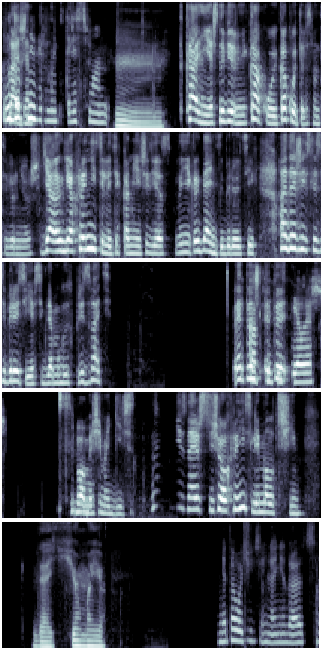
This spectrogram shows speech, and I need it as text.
Мы Ладно. должны вернуть талисман. М, Конечно, верни. Какой? Какой талисман ты вернешь? Я, я хранитель этих камней чудес. Вы никогда не заберете их. А даже если заберете, я всегда могу их призвать. И Это, как ж- ты это это сделаешь? с помощью магической. Ну, не знаешь еще о хранителе, молчи. Да ё-моё. Мне это очень сильно не нравится.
